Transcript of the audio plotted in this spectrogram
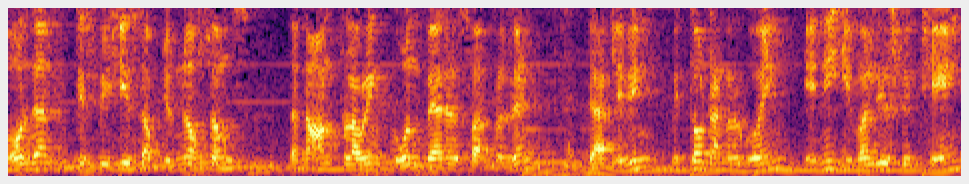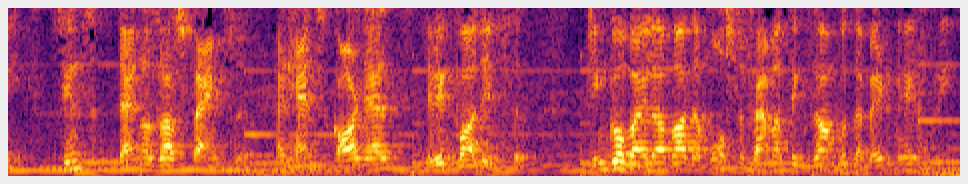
more than 50 species of gymnosperms, the non-flowering cone bearers are present. They are living without undergoing any evolutionary change since dinosaurs times and hence called as living fossils. Ginkgo biloba, the most famous example, the maidenhair tree.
